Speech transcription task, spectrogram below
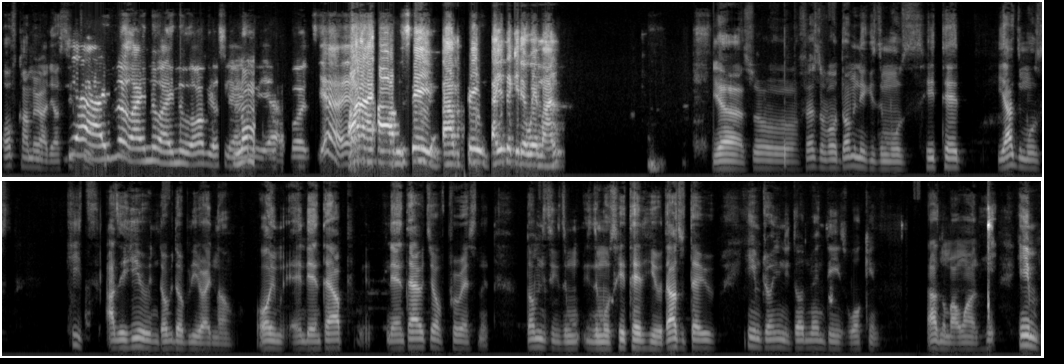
off camera, they are still Yeah, cool. I know, I know, I know. Obviously, I No. know, yeah, but yeah, All yeah. right, um, Steve, um, Steve, can you take it away, man? Yeah. So first of all, Dominic is the most hated. He has the most hit as a heel in WWE right now, or in, in the entire the entirety of pro wrestling. Dominic is the, is the most hated heel. That's to tell you, him joining the Judgment Day is working. That's number one. He, him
